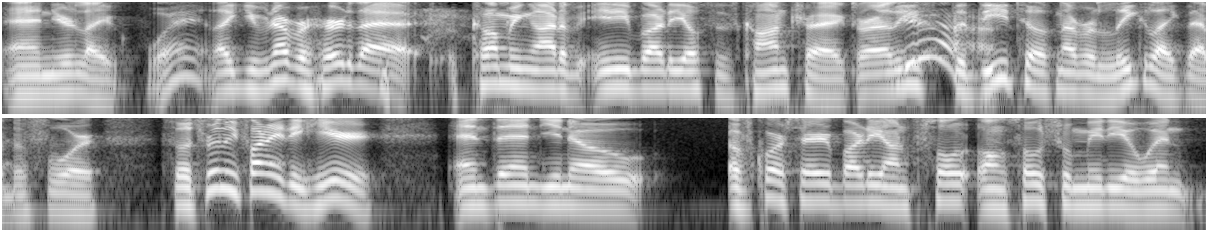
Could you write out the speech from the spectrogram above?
And you're like, what? Like you've never heard that coming out of anybody else's contract, or at least the details never leaked like that before. So it's really funny to hear. And then you know. Of course, everybody on so- on social media went,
